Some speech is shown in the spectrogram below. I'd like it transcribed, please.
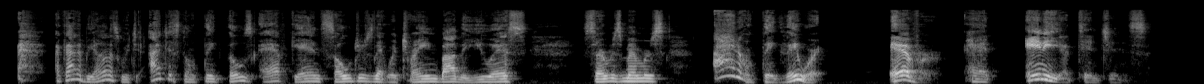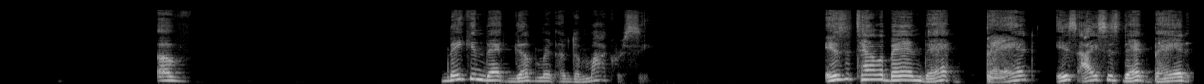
I got to be honest with you, I just don't think those Afghan soldiers that were trained by the U.S. service members, I don't think they were ever had any attentions of making that government a democracy. Is the Taliban that bad? Is ISIS that bad,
